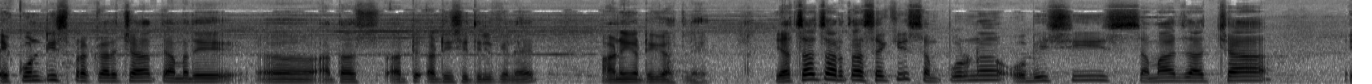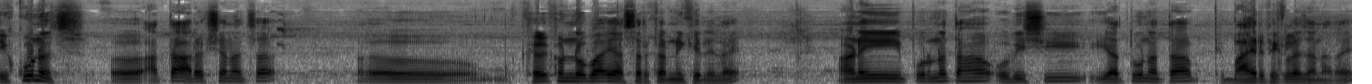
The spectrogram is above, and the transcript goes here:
एकोणतीस प्रकारच्या त्यामध्ये आता अटी अटी शिथिल केल्या आहेत आणि अटी घातल्या आहेत. याचाच अर्थ असा आहे की संपूर्ण ओबीसी समाजाच्या एकूणच आता आरक्षणाचा खेळखंडोबा या सरकारने केलेला आहे. आणि पूर्णत ओबीसी यातून आता बाहेर फेकला जाणार आहे.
